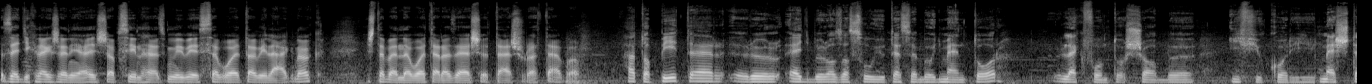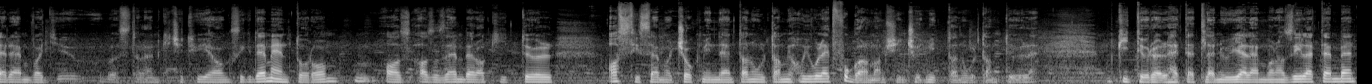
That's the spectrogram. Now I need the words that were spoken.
az egyik legzseniálisabb színház művésze volt a világnak, és te benne voltál az első társulatában. Hát a Péterről egyből az a szó jut eszembe, hogy mentor, legfontosabb ifjúkori mesterem, vagy az talán kicsit hülye hangzik, de mentorom az az, az ember, akitől azt hiszem, hogy sok mindent tanultam, ha jól lehet, fogalmam sincs, hogy mit tanultam tőle kitörölhetetlenül jelen van az életemben.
